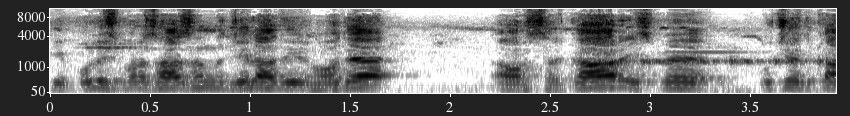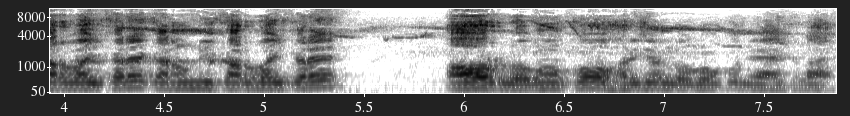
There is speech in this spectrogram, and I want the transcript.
कि पुलिस प्रशासन, जिलाधीश महोदय और सरकार इस पर उचित कार्रवाई करे, कानूनी कार्रवाई करे और लोगों को, हरिजन लोगों को न्याय दिलाए।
